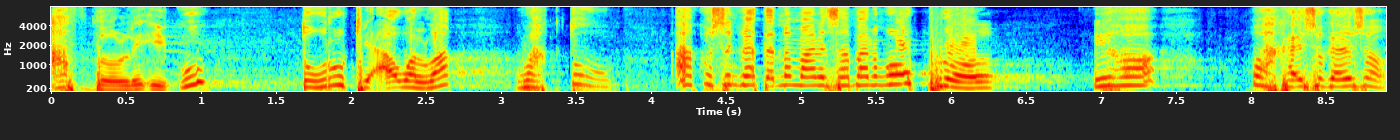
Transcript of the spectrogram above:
afdoli iku turu di awal wak waktu. Aku sengaja nemani sampean ngobrol. Iya. Wah gak iso gak iso.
